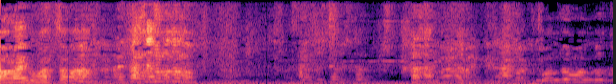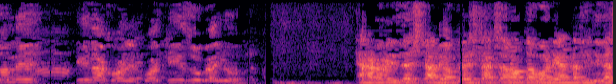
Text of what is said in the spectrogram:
ওয়ালাইকুম আসসালাম। বন্ধু বন্ধুর জন্য কি না করে কি যুগ আইলো Anatomy is the study of the structure of the body and the physical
